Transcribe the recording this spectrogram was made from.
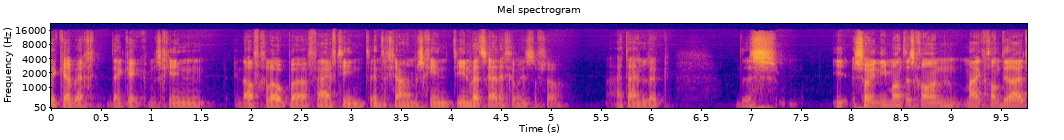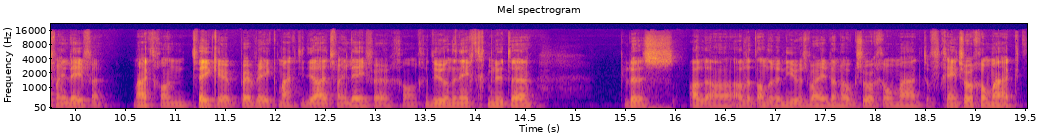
ik heb echt, denk ik, misschien in de afgelopen 15, 20 jaar misschien 10 wedstrijden gemist of zo. Uiteindelijk. Dus zo iemand is gewoon, maakt gewoon deel uit van je leven. Maakt gewoon twee keer per week maakt hij deel uit van je leven. Gewoon gedurende 90 minuten Plus alle, al het andere nieuws waar je dan ook zorgen om maakt of geen zorgen om maakt.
